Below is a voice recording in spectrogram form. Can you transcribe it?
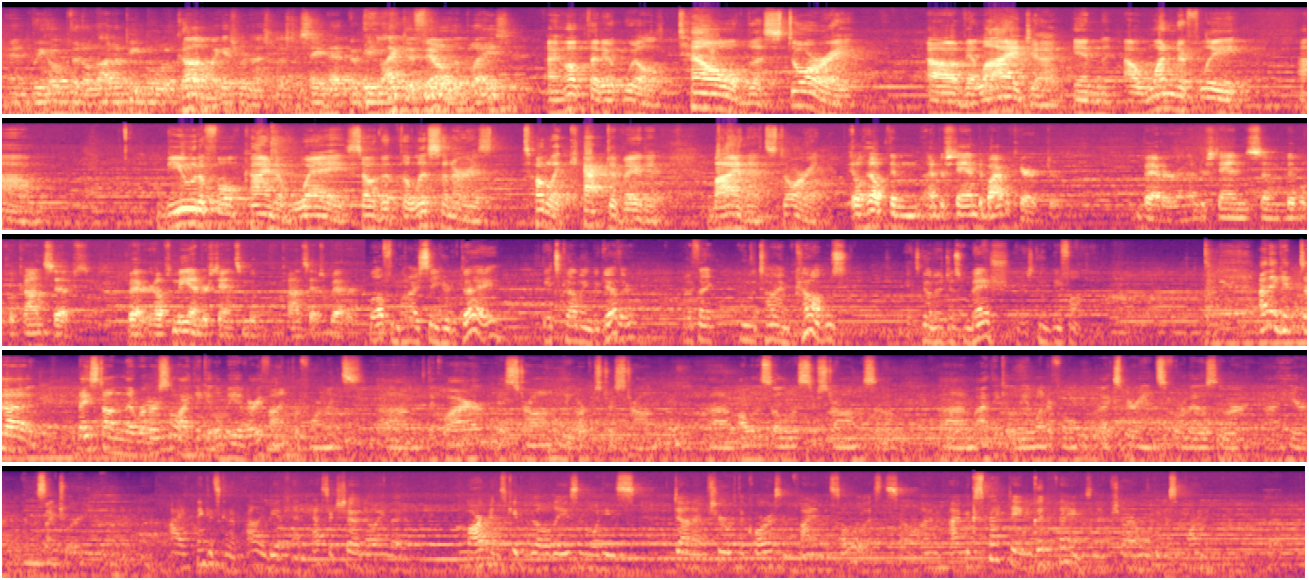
And we hope that a lot of people will come. I guess we're not supposed to say that, but we'd like to fill the place. I hope that it will tell the story of Elijah in a wonderfully um, beautiful kind of way so that the listener is totally captivated by that story. It'll help them understand the Bible character better and understand some biblical concepts better. Helps me understand some biblical concepts better. Well, from what I see here today, it's coming together. I think when the time comes, it's going to just mesh and it's going to be fun. I think it, uh, based on the rehearsal, I think it will be a very fine performance. Um, the choir is strong, the orchestra is strong, um, all of the soloists are strong, so um, I think it will be a wonderful experience for those who are uh, here in the sanctuary. I think it's going to probably be a fantastic show, knowing that Marvin's capabilities and what he's done, I'm sure, with the chorus and finding the soloists. So I'm, I'm expecting good things, and I'm sure I won't be disappointed.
